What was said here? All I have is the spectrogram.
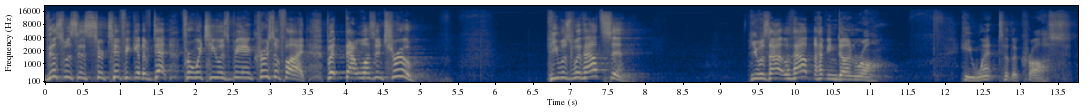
This was his certificate of debt for which he was being crucified. But that wasn't true. He was without sin, he was out without having done wrong. He went to the cross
